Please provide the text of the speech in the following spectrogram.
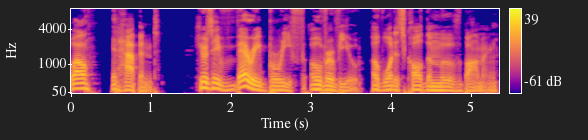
Well, it happened. Here's a very brief overview of what is called the MOVE bombing.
